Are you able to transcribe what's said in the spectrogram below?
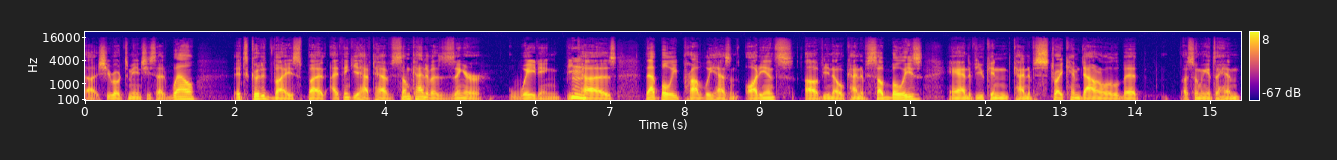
uh, she wrote to me and she said, Well, it's good advice, but I think you have to have some kind of a zinger waiting because that bully probably has an audience of, you know, kind of sub bullies. And if you can kind of strike him down a little bit, assuming it's a him,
